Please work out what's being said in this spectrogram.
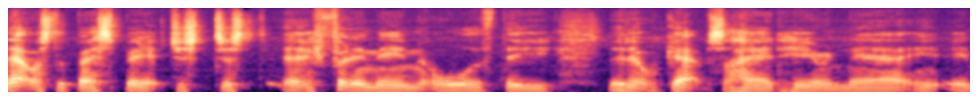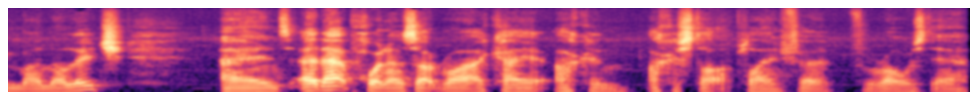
that was the best bit just just uh, filling in all of the, the, little gaps i had here and there in, in, my knowledge. And at that point i was like right okay i can i can start applying for for roles now.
